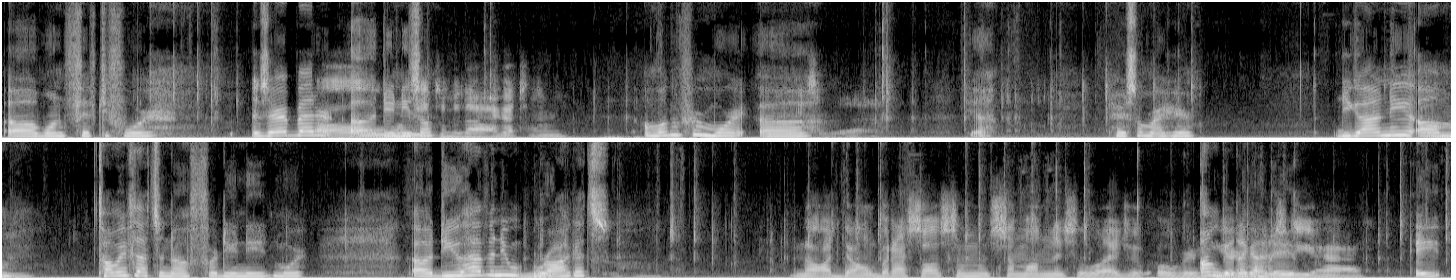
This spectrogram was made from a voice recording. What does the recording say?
Uh, 154. Is there a better? uh, do you need some? I got 20. I'm looking for more. Uh, that. here's some right here. You got any? Um, tell me if that's enough, or do you need more? Uh, do you have any rockets? no, I don't. But I saw some some on this ledge over here. I'm good, I got eight. do you have? Eight.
